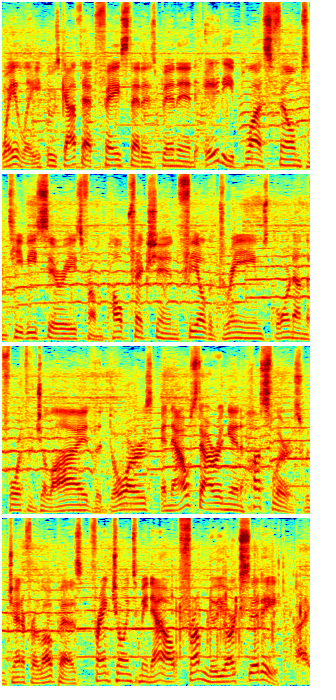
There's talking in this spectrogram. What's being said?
Whaley, who's got that face that has been in 80 plus films and TV series from Pulp Fiction, Field of Dreams, Born on the 4th of July, The Doors, and now starring in Hustlers with Jennifer Lopez. Frank joins me now from New York City. Hi,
